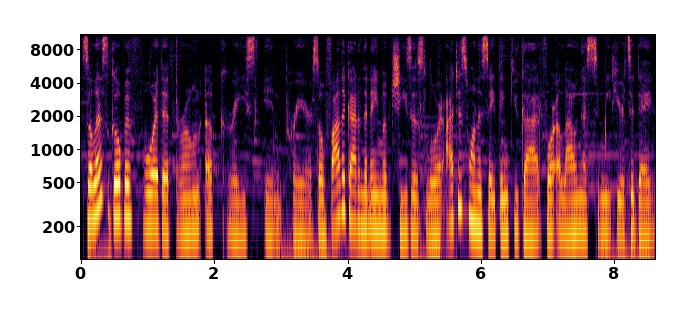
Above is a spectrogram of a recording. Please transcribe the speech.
So let's go before the throne of grace in prayer. So, Father God, in the name of Jesus, Lord, I just want to say thank you, God, for allowing us to meet here today.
